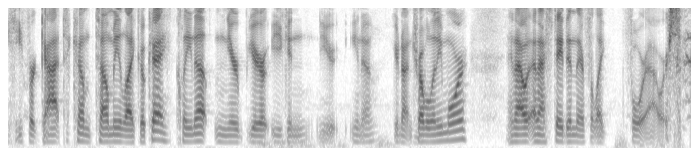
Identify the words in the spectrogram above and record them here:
he forgot to come tell me like, okay, clean up, and you're you're you can you you know you're not in trouble anymore. And I and I stayed in there for like four hours.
